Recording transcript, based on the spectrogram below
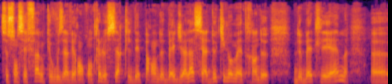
Ce sont ces femmes que vous avez rencontrées, le cercle des parents de Beijala. C'est à 2 km de, de Bethléem. Euh,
